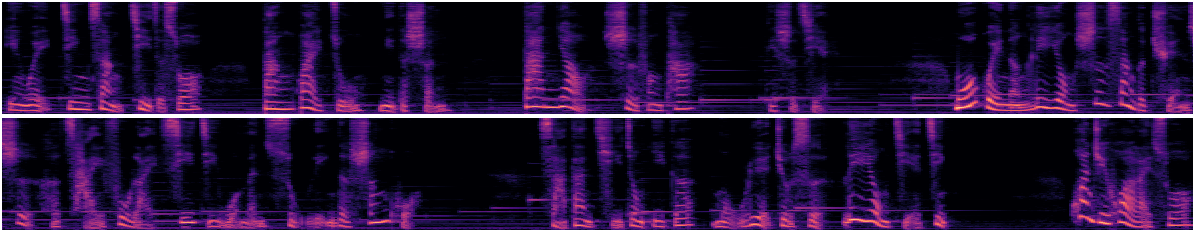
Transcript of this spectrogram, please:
因为经上记着说，当拜主你的神，单要侍奉他。”第四节，魔鬼能利用世上的权势和财富来袭击我们属灵的生活。撒旦其中一个谋略就是利用捷径，换句话来说，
